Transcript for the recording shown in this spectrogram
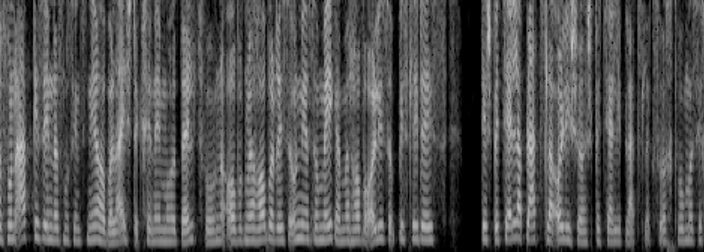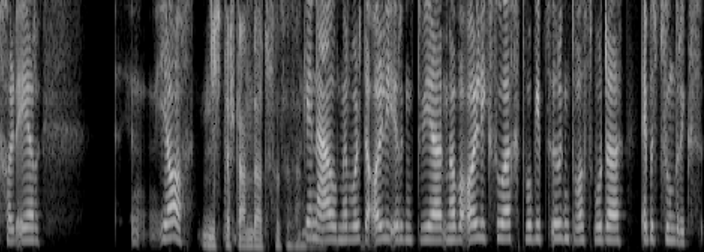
davon abgesehen, dass wir es uns nie haben leisten können, im Hotel zu wohnen, aber wir haben das auch nicht so mega. Wir haben alle so ein bisschen das die speziellen Plätzle, alle schon spezielle Plätzle gesucht, wo man sich halt eher ja. Nicht der Standard sozusagen. Genau, wir wollten alle irgendwie, wir haben alle gesucht, wo gibt's irgendwas, wo da etwas Besonderes.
